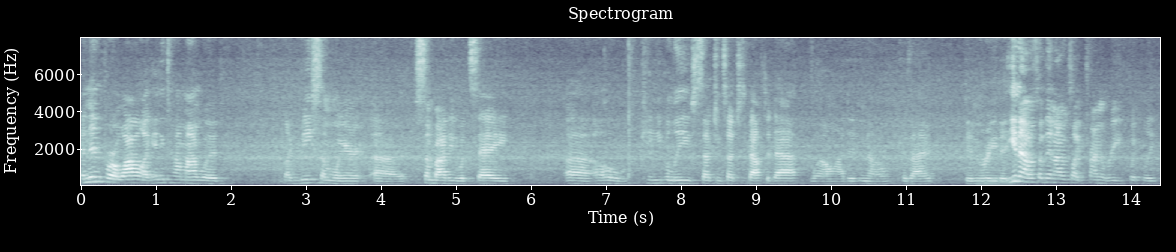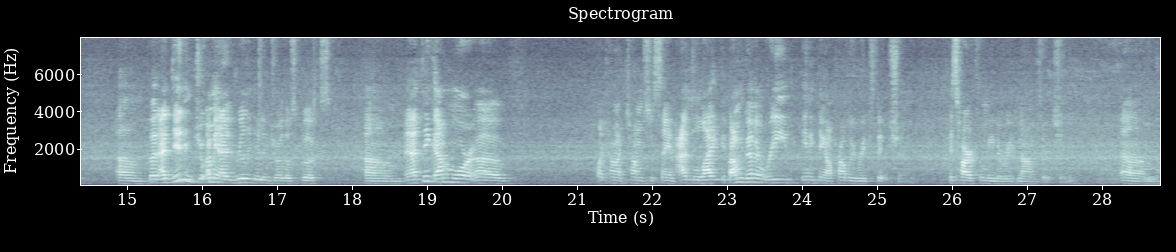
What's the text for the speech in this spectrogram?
and then for a while, like anytime I would like be somewhere, uh, somebody would say, uh, "Oh, can you believe such and such is about to die?" Well, I didn't know because I didn't read it, you know. So then I was like trying to read quickly, um, but I did enjoy. I mean, I really did enjoy those books, um, and I think I'm more of like kind of like Thomas was saying. I'd like if I'm gonna read anything, I'll probably read fiction. It's hard for me to read nonfiction. Um,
